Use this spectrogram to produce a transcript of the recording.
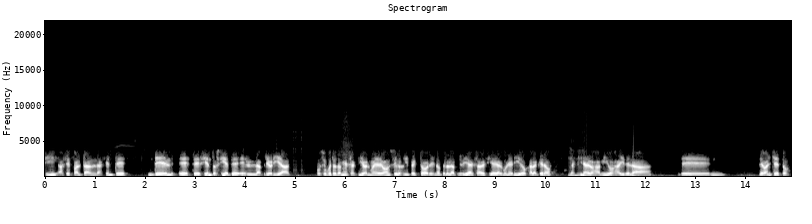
si hace falta la gente del este 107 es la prioridad. Por supuesto también se activa el 911 y los inspectores, ¿no? Pero la prioridad es saber si hay algún herido, ojalá que no. La esquina de los amigos ahí de la de, de Bancheto.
